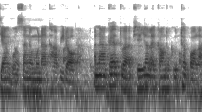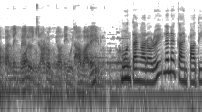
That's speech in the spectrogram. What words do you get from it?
ကြမ်းကိုစံနမူနာထားပြီးတော့အနာဂတ်အတွက်အဖြေရလက်ကောင်းတစ်ခုထပ်ပေါ်လာပါလိမ့်မယ်လို့ကျွန်တော်တို့မျှော်လင့်ထားပါတယ်။မွန်တန်ကတော့တွေလက်နက်ကင်ပါတီ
